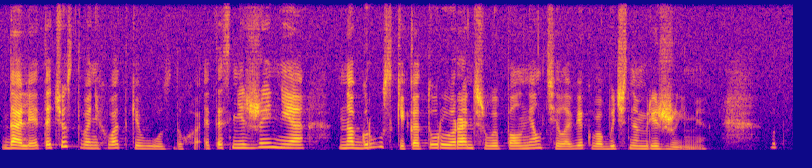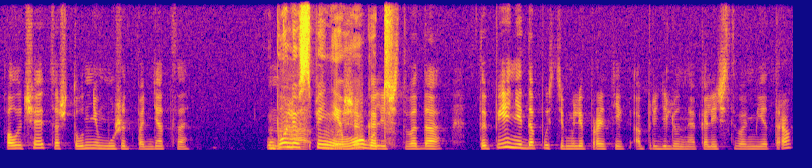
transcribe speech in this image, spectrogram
Далее, это чувство нехватки воздуха. Это снижение нагрузки, которую раньше выполнял человек в обычном режиме. Вот получается, что он не может подняться Боли в спине могут? количество да, ступеней, допустим, или пройти определенное количество метров.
